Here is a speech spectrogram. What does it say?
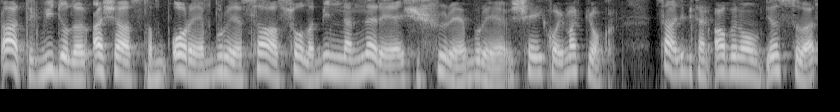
Artık videoların aşağısına oraya buraya sağa sola bilmem nereye şuraya buraya şey koymak yok. Sadece bir tane abone ol yazısı var.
